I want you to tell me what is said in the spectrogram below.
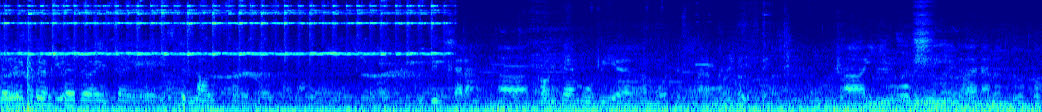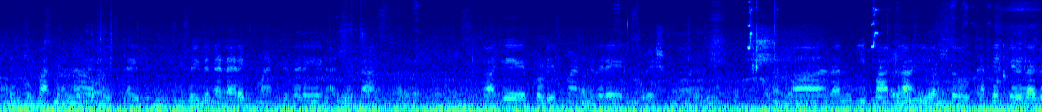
ಡೈರೆಕ್ಟರ್ ಸರ್ ಹೇಳ್ತಾರೆ ಇಷ್ಟು ಸಾಂಗ್ಸ್ ಬರುತ್ತೆ ಅಂತ ನಮಸ್ಕಾರ ಕೌಂತೆ ಮೂವಿಯ ಮುಹೂರ್ತ ಸಮಾರಂಭ ನಡೆಯುತ್ತೆ. ಈ ಮೂವಿ ನಾನೊಂದು ಬಹುಮುಖ್ಯ ಪಾತ್ರನ ವಹಿಸ್ತಾ ಇದ್ದೀನಿ. ಸೊ ಇದನ್ನು ಡೈರೆಕ್ಟ್ ಮಾಡ್ತಿದ್ದಾರೆ ಅಶೋಕ ಸೊ ಹಾಗೆ ಪ್ರೊಡ್ಯೂಸ್ ಮಾಡ್ತಿದ್ದಾರೆ ಸುರೇಶ್ ಕುಮಾರ್ ನನಗೆ ಈ ಪಾತ್ರ, ಈ ಒಂದು ಕತೆ ಕೇಳಿದಾಗ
